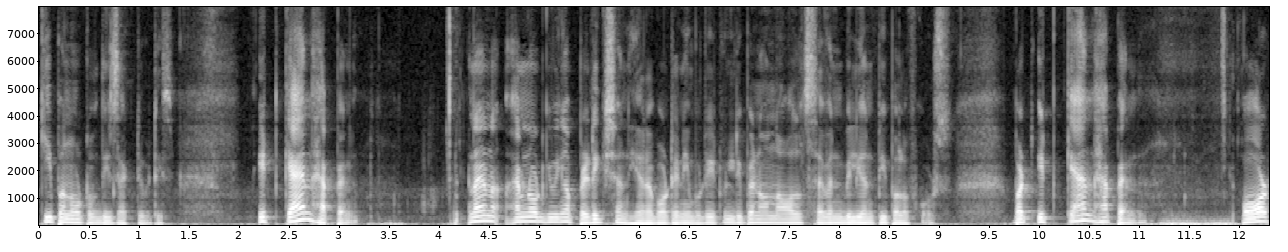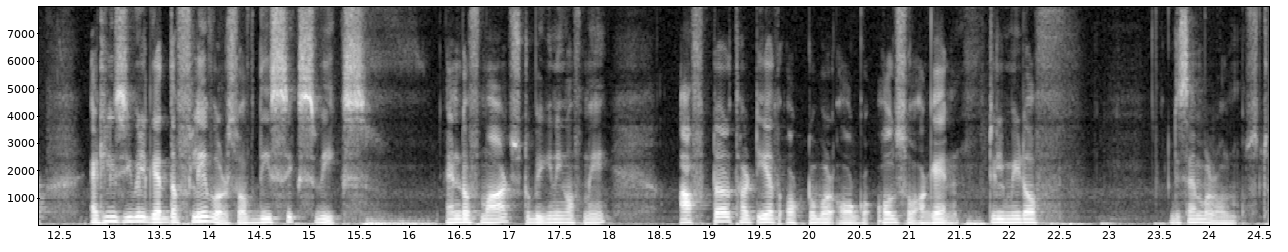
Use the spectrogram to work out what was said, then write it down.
keep a note of these activities. It can happen and I'm, I'm not giving a prediction here about anybody. It will depend on all 7 billion people of course. But it can happen or at least you will get the flavors of these six weeks. End of march to beginning of may after 30th october also again till mid of december almost.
